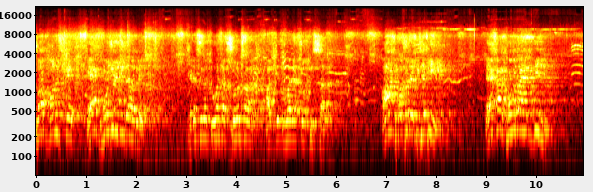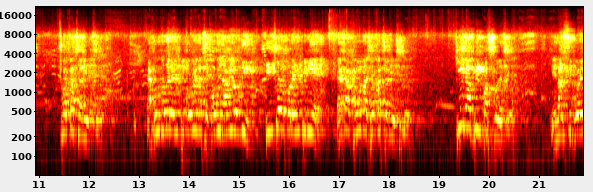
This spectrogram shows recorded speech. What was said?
সব মানুষকে এক মজুরি দিতে হবে। সেটা ছিল দুহাজার ষোলো সাল, আজকে দু সাল। আট বছরে বিজেপি একার ক্ষমতা একদিন সরকার চালিয়েছে। এখন তাদের এমপি কমে গেছে, কদিন আগে অব্দি তিনশোর ওপর এমপি নিয়ে একা ক্ষমতায় সরকার চালিয়েছিল। কি না বিল পাস করেছে? এনআরসি করে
